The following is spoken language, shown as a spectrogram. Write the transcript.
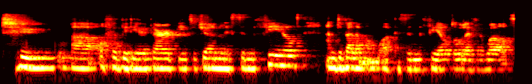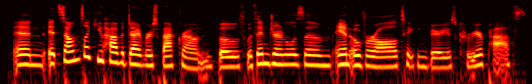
to uh, offer video therapy to journalists in the field and development workers in the field all over the world. And it sounds like you have a diverse background, both within journalism and overall taking various career paths.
